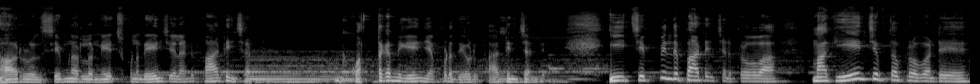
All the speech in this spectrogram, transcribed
ఆరు రోజులు సెమినార్లో నేర్చుకున్నది ఏం చేయాలంటే పాటించండి. కొత్తగా మీకు ఏం చెప్పడు దేవుడు పాటించండి. ఈ చెప్పింది పాటించండి ప్రభువా. మాకు ఏం చెప్తావు ప్రభు అంటే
